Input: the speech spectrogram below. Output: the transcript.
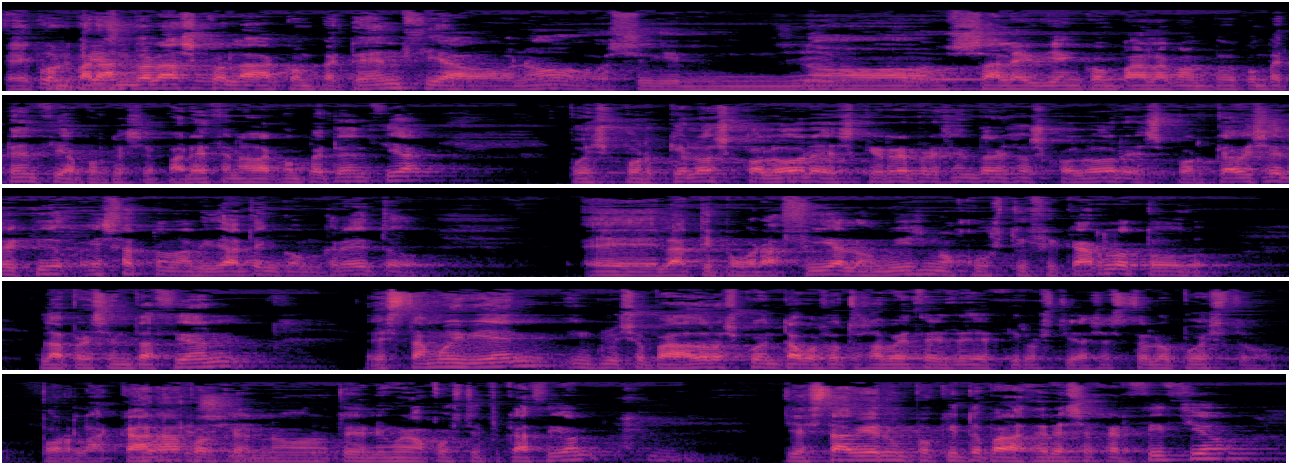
Eh, comparándolas con la competencia o no. O si no sale bien compararla con la competencia porque se parecen a la competencia, pues ¿por qué los colores? ¿Qué representan esos colores? ¿Por qué habéis elegido esa tonalidad en concreto? Eh, la tipografía, lo mismo, justificarlo todo. La presentación está muy bien, incluso para daros cuenta a vosotros a veces de decir, hostias, esto lo he puesto por la cara Porque porque sí. no tiene ninguna justificación. Y está bien un poquito para hacer ese ejercicio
